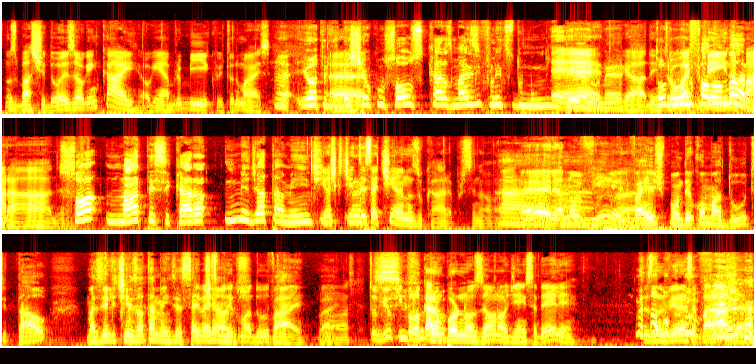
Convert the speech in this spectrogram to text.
nos bastidores, alguém cai, alguém abre o bico e tudo mais. É, e outra, ele mexeu com só os caras mais influentes do mundo É, inteiro, né? tá ligado? Todo Entrou o mundo FBI falou, na mano, parada. só mata esse cara imediatamente. E eu acho que tinha 17 anos o cara, por sinal. Ah, É, ele é novinho, ele é. vai responder como adulto e tal, mas ele tinha exatamente 17 Ele vai anos. como adulto? Vai, vai. Nossa. Tu viu que Se colocaram fudeu. um pornozão na audiência dele? Vocês não viram essa parada?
